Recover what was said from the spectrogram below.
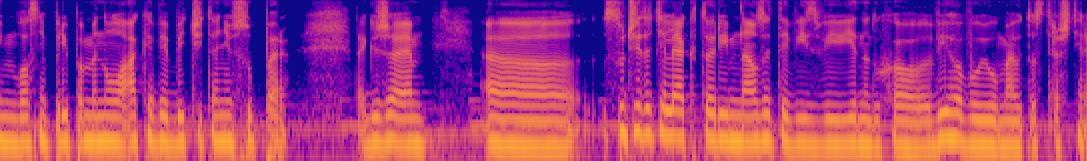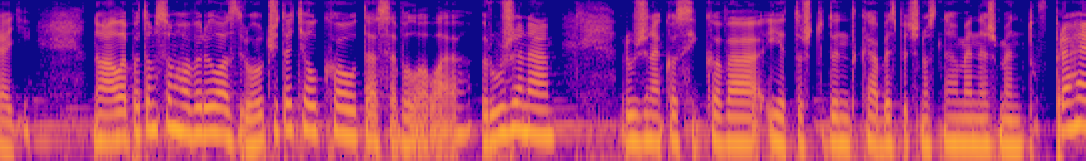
im vlastne pripomenula, aké vie byť čítanie super. Takže uh, sú čitatelia, ktorým naozaj tie výzvy jednoducho vyhovujú, majú to strašne radi. No ale potom som hovorila s druhou čitateľkou, tá sa volala Rúžena. Rúžena Kosíková je to študentka bezpečnostného manažmentu v Prahe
